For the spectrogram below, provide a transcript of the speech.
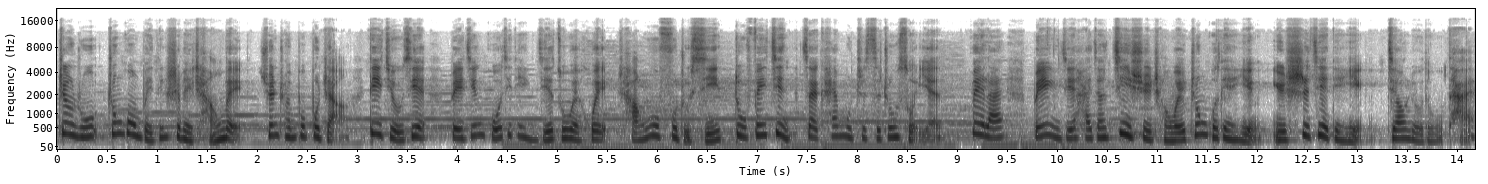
正如中共北京市委常委、宣传部部长、第九届北京国际电影节组委会常务副主席杜飞进在开幕致辞中所言：“未来北影节还将继续成为中国电影与世界电影交流的舞台。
